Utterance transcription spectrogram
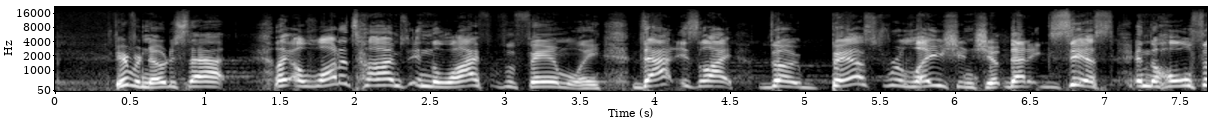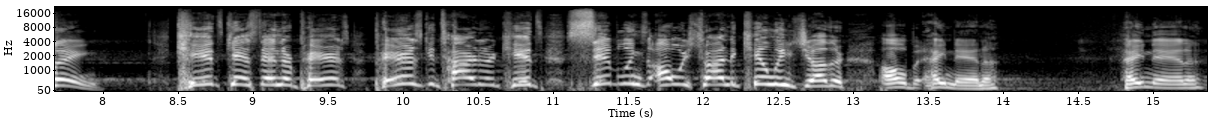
Have you ever noticed that? Like a lot of times in the life of a family, that is like the best relationship that exists in the whole thing. Kids can't stand their parents, parents get tired of their kids, siblings always trying to kill each other. Oh, but hey, Nana. Hey, Nana.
